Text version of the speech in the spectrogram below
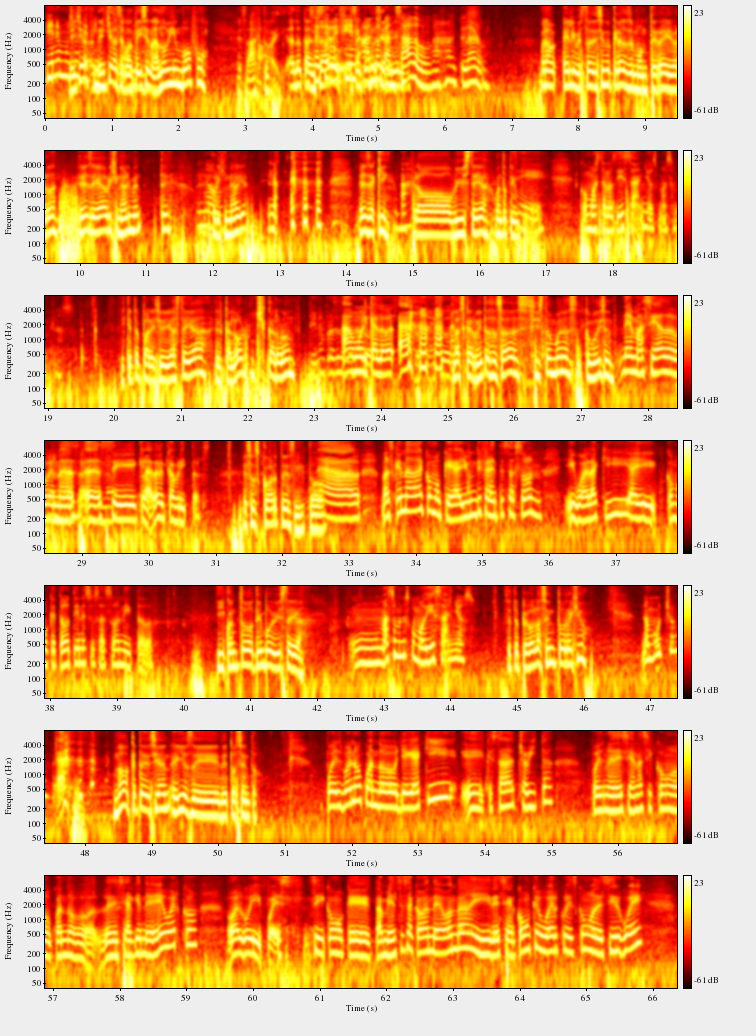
Tiene De muchas hecho, de definiciones. hecho, hasta cuando te dicen, ando bien bofo. Exacto. Ay, ando O cansado. sea, se refiere O sea, ¿cómo ando se cansado. Ajá, claro. Bueno, Eli, me estás diciendo que eras de Monterrey, ¿verdad? ¿Eres de allá originalmente? No. ¿Originaria? No. Eres de aquí, Ajá. pero viviste allá. ¿Cuánto tiempo? Sí, como hasta los 10 años más o menos. ¿Y qué te pareció? ¿Llegaste allá? ¿El calor? ¿Un calorón? Tienen Amo el calor. los. Las carnitas asadas, ¿sí están buenas? Como dicen. Demasiado buenas. Eh, sí, claro, el cabrito. Esos cortes y todo. Ah, más que nada como que hay un diferente sazón. Igual aquí hay como que todo tiene su sazón y todo. ¿Y cuánto tiempo viviste allá? Mm, más o menos como 10 años. ¿Se te pegó el acento regio? No mucho. No, ¿qué te decían ellos de, de tu acento? Pues bueno, cuando llegué aquí, eh, que estaba chavita, pues me decían así como cuando le decía a alguien de eh, huerco o algo y pues sí, como que también se sacaban de onda y decían como que huerco, es como decir güey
